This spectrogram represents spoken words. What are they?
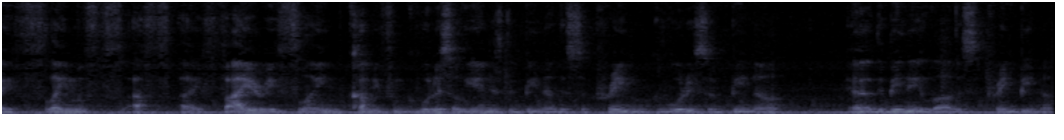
a, flame, of, a, a, fiery flame coming from Gvuris Alien is the Bina, the supreme Gvuris of Bina, uh, the Bina Ilah, the supreme Bina.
